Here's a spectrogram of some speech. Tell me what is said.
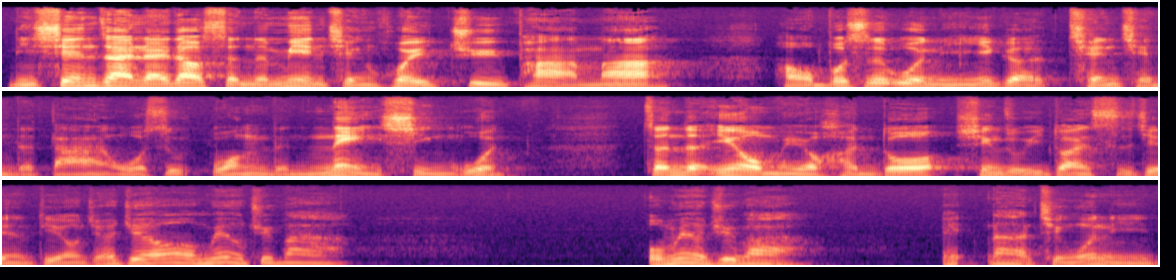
你现在来到神的面前，会惧怕吗？我不是问你一个浅浅的答案，我是往你的内心问。真的，因为我们有很多信主一段时间的弟兄，就会觉得哦，没有惧怕，我没有惧怕。诶，那请问你，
